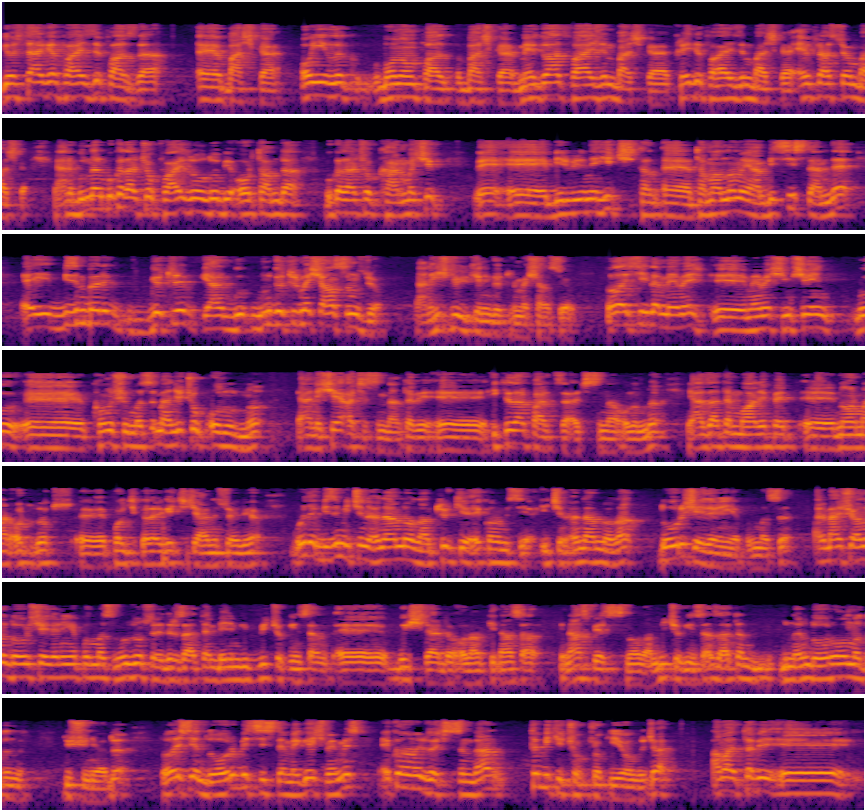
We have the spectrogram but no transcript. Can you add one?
gösterge faizi fazla e, başka, 10 yıllık bonon başka, mevduat faizin başka, kredi faizin başka, enflasyon başka. Yani bunların bu kadar çok faiz olduğu bir ortamda bu kadar çok karmaşık ve e, birbirini hiç tam, e, tamamlamayan bir sistemde e, bizim böyle götüre yani bu, bunu götürme şansımız yok. Yani hiçbir ülkenin götürme şansı yok. Dolayısıyla Mehmet, e, Mehmet Şimşek'in bu e, konuşulması bence çok olumlu. Yani şey açısından tabii e, iktidar partisi açısından olumlu. Ya zaten muhalefet e, normal ortodoks e, politikalara geçeceğini söylüyor. Burada bizim için önemli olan Türkiye ekonomisi için önemli olan doğru şeylerin yapılması. Hani ben şu anda doğru şeylerin yapılmasını uzun süredir zaten benim gibi birçok insan e, bu işlerde olan finansal finans piyasasında olan birçok insan zaten bunların doğru olmadığını düşünüyordu. Dolayısıyla doğru bir sisteme geçmemiz ekonomimiz açısından tabii ki çok çok iyi olacak. Ama tabii e,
